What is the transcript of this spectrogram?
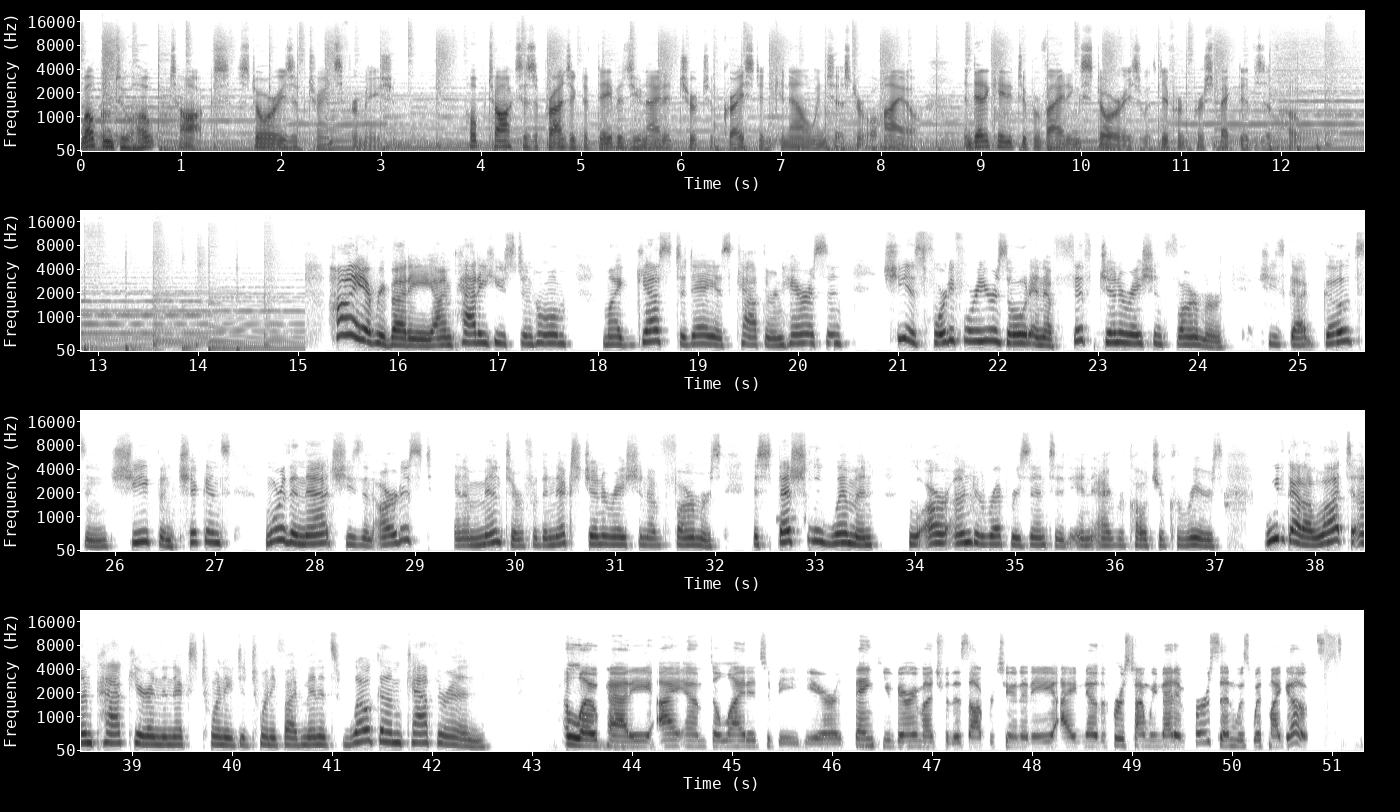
Welcome to Hope Talks Stories of Transformation. Hope Talks is a project of David's United Church of Christ in Canal, Winchester, Ohio, and dedicated to providing stories with different perspectives of hope. Hi, everybody. I'm Patty Houston Home. My guest today is Catherine Harrison. She is 44 years old and a fifth generation farmer. She's got goats and sheep and chickens. More than that, she's an artist and a mentor for the next generation of farmers, especially women who are underrepresented in agriculture careers. We've got a lot to unpack here in the next 20 to 25 minutes. Welcome, Catherine. Hello, Patty. I am delighted to be here. Thank you very much for this opportunity. I know the first time we met in person was with my goats.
